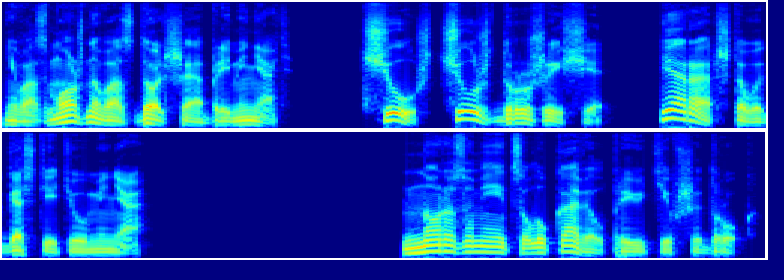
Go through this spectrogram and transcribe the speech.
Невозможно вас дольше обременять. Чушь, чушь, дружище. Я рад, что вы гостите у меня. Но, разумеется, лукавил приютивший друг.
